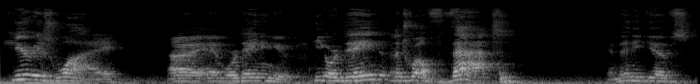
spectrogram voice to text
Here is why I am ordaining you. He ordained the 12. That. And then he gives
